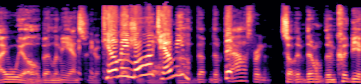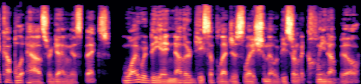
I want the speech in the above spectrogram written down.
I will, but let me answer your. Tell me more. Tell me. Uh, the the path for so there, there, there could be a couple of paths for getting this fixed. One would be another piece of legislation that would be sort of a cleanup bill.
